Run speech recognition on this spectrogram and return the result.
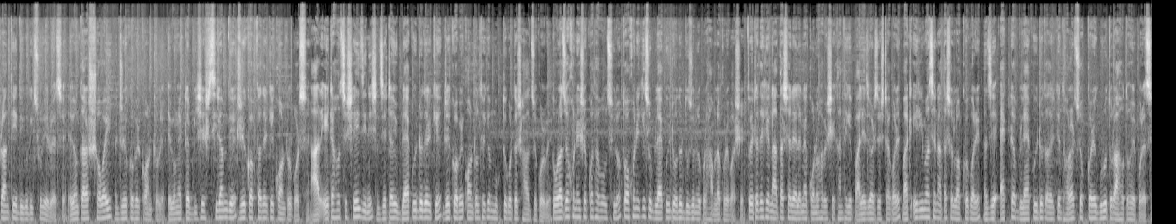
প্রান্তে এদিক ওদিক ছড়িয়ে রয়েছে এবং তারা সবাই ড্রেকপের কন্ট্রোলে এবং একটা বিশেষ সিরাম দিয়ে ড্রেকপ তাদেরকে কন্ট্রোল করছে। আর এটা হচ্ছে সেই জিনিস যেটা ওই ব্ল্যাক উইডোদেরকে ড্রেকপের কন্ট্রোল থেকে মুক্ত করতে সাহায্য করবে। তো ওরা যখন এসব কথা বলছিল, তখনই কিছু ব্ল্যাক উইডো ওদের দুজনের উপর হামলা করে বসে। তো এটা দেখে নাতাশার এলেনা কোনোভাবে সেখান থেকে পালিয়ে যাওয়ার চেষ্টা করে বাট এরই মাঝে নাতাশা লক্ষ্য করে যে একটা ব্ল্যাক উইডো তাদেরকে ধরার চোখ করে গুরুতর আহত হয়ে পড়েছে।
